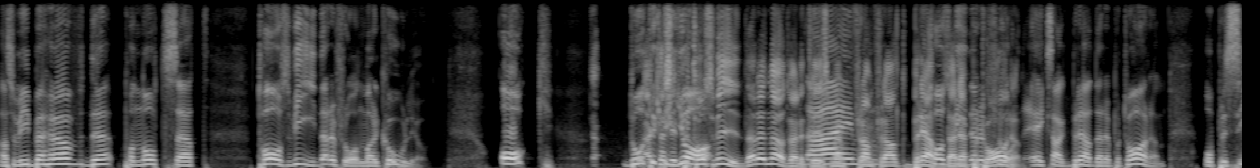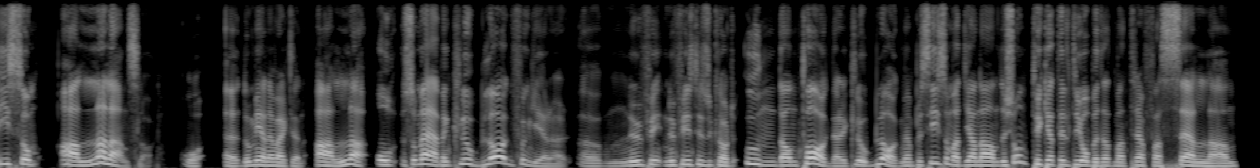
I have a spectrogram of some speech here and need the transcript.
Alltså vi behövde på något sätt ta oss vidare från Markoolio. Och då ja, kanske jag, inte ta oss vidare nödvändigtvis, nej, men framförallt bredda repertoaren. Exakt, bredda repertoaren. Och precis som alla landslag, och eh, då menar jag verkligen alla, och som även klubblag fungerar. Eh, nu, nu finns det såklart undantag där i klubblag, men precis som att Janne Andersson tycker att det är lite jobbigt att man träffas sällan,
